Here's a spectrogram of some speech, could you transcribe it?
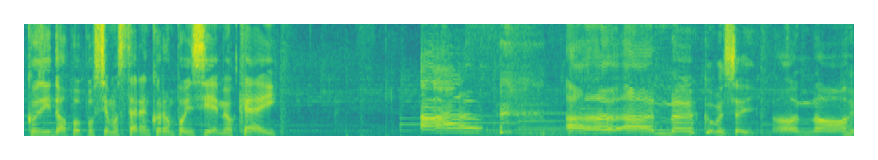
così dopo possiamo stare ancora un po' insieme, ok? Ah, ah, Anne, come sei? Oh no.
